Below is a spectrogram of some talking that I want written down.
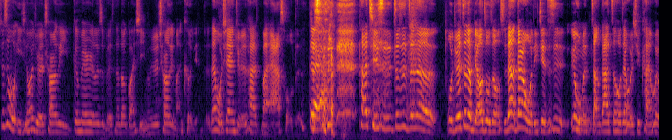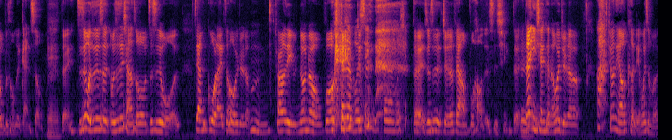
就是我以前会觉得 Charlie 跟 Mary Elizabeth 那段关系里面，我觉得 Charlie 蛮可怜的，但我现在觉得他蛮 asshole 的。对啊，就是他其实就是真的，我觉得真的不要做这种事。但当然我理解，只是因为我们长大之后再回去看，会有不同的感受。嗯，对，只是我就是我就是想说，这是我这样过来之后，我觉得嗯，Charlie no no 不 OK，真的不行，就是、真的不行。对，就是觉得非常不好的事情。对，嗯、但以前可能会觉得啊，Charlie 好可怜，为什么？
